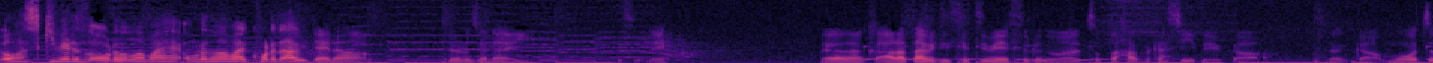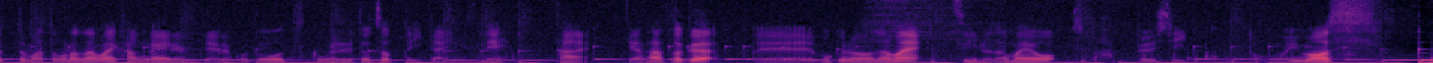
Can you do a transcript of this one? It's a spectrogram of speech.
よし、決めるぞ俺の名前、俺の名前これだみたいな、そういうのじゃないですよね。だからなんか改めて説明するのはちょっと恥ずかしいというか、なんかもうちょっとまともな名前考えるみたいなことを突っ込まれるとちょっと痛いですね。はい。じゃあ早速、えー、僕の名前、次の名前をちょっと発表していこうと思います。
